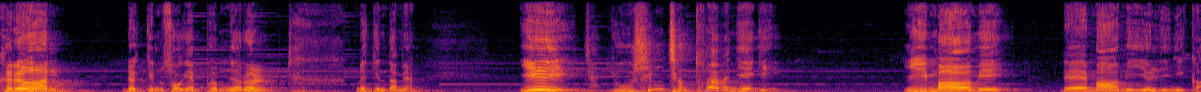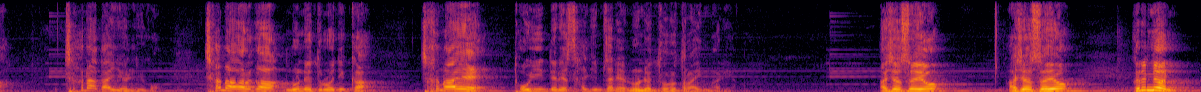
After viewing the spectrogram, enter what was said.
그러한 느낌 속의 법률을 잘 느낀다면 이 자, 유심청토라는 얘기 이 마음이 내 마음이 열리니까 천하가 열리고 천하가 눈에 들어오니까 천하의 도인들의 살림살이가 눈에 들어오더라 이 말이에요. 아셨어요? 아셨어요? 그러면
